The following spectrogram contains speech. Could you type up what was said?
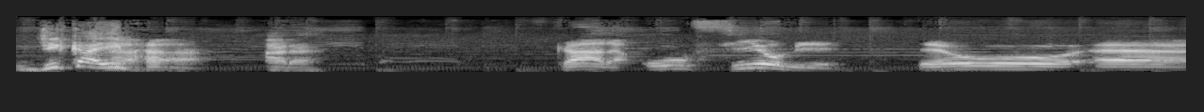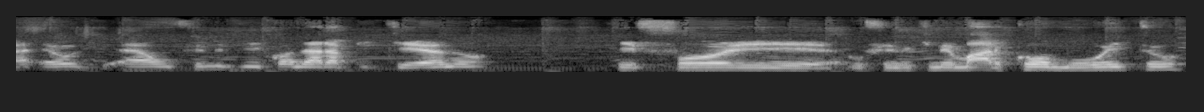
Indica aí, cara. Cara, o filme, eu é, eu é um filme de quando era pequeno, que foi um filme que me marcou muito,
